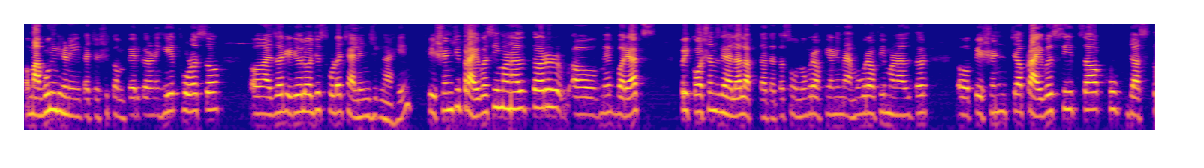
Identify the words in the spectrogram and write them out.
मागून घेणे त्याच्याशी कंपेअर करणे हे थोडंसं ॲज अ रेडिओलॉजिस्ट थोडं चॅलेंजिंग आहे. पेशंटची प्रायव्हसी म्हणाल तर बऱ्याच प्रिकॉशन्स घ्यायला लागतात. आता सोनोग्राफी आणि मॅमोग्राफी म्हणाल तर पेशंटच्या प्रायव्हसीचा खूप जास्त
